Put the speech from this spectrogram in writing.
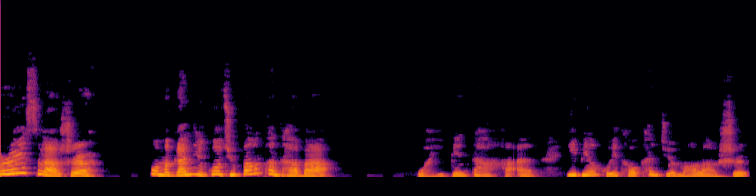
瑞斯老师，我们赶紧过去帮帮他吧！我一边大喊，一边回头看卷毛老师，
